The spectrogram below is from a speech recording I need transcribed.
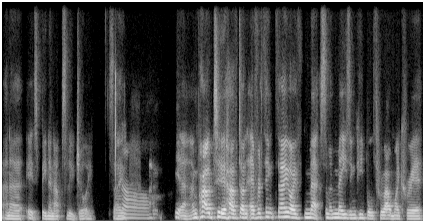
and uh, it's been an absolute joy. So. yeah, I'm proud to have done everything though. I've met some amazing people throughout my career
